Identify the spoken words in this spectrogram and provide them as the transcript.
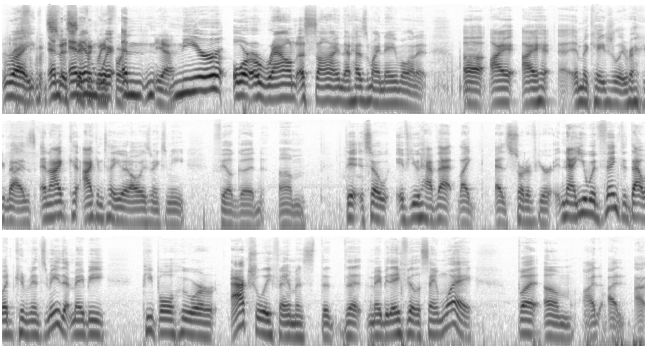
Right and and where, for- and yeah. near or around a sign that has my name on it uh, I I am occasionally recognized, and I can, I can tell you it always makes me feel good. Um, the, so if you have that like as sort of your now, you would think that that would convince me that maybe people who are actually famous that that maybe they feel the same way, but um, I I I,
